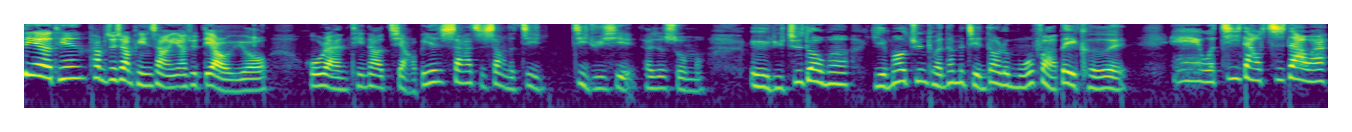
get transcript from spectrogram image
第二天，他们就像平常一样去钓鱼哦。忽然听到脚边沙子上的寄寄居蟹，他就说嘛：“诶，你知道吗？野猫军团他们捡到了魔法贝壳，诶。哎，我知道，知道啊！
